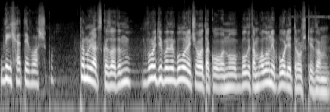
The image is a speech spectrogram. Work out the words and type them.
дихати важко. Та ну як сказати, ну вроді би не було нічого такого, ну були там головні болі трошки, там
